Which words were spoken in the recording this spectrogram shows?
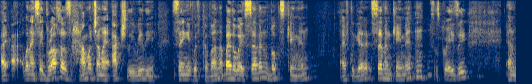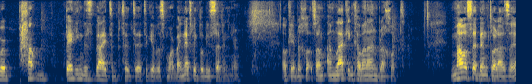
I, when I say brachas, how much am I actually really saying it with kavana? By the way, seven books came in. I have to get it. Seven came in. this is crazy. and we're begging this guy to, to, to, to give us more. By next week, there'll be seven here. Okay, so I'm, I'm lacking kavanah and brachot. מה עושה בן תורה זה?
